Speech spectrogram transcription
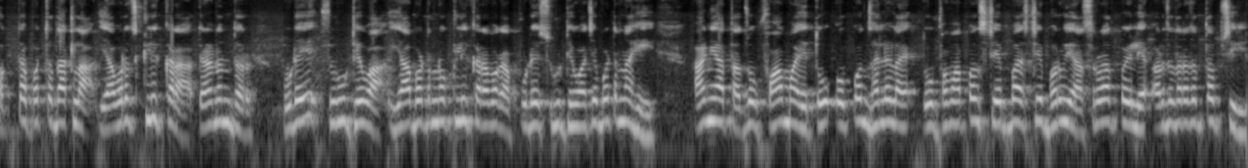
फक्त पत्ता दाखला यावरच क्लिक करा. त्यानंतर पुढे सुरू ठेवा. या बटनवर क्लिक करा बघा. पुढे सुरू ठेवाचे बटन आहे. आणि आता जो फॉर्म आहे तो ओपन झालेला आहे. तो फॉर्म आपण स्टेप बाय स्टेप भरूया. सर्वात पहिले अर्जदाराचा तपशील.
